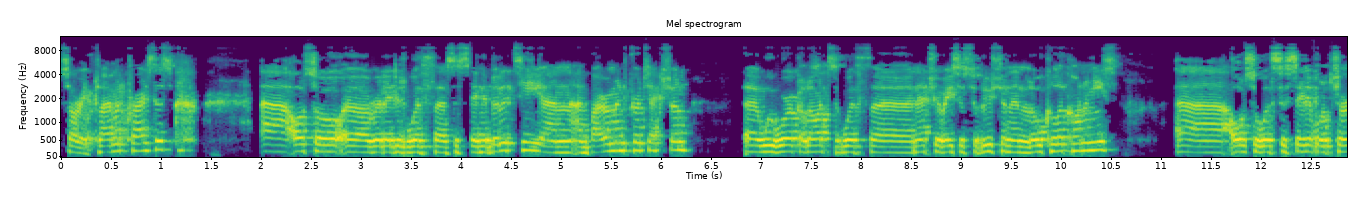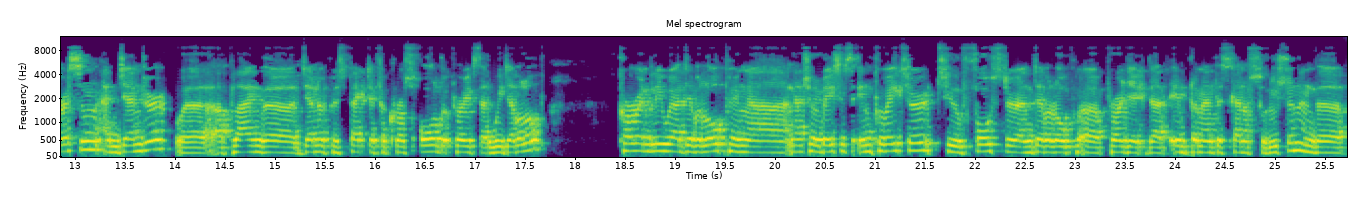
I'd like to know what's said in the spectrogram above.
sorry, climate crisis. Uh, also uh, related with uh, sustainability and environment protection. Uh, we work a lot with natural resource solution in local economies. also with sustainable tourism and gender, we're applying the gender perspective across all the projects that we develop. Currently, we are developing a natural basis incubator to foster and develop a project that implement this kind of solution in the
